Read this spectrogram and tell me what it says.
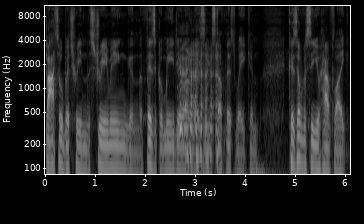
battle between the streaming and the physical media owners and stuff this week and because obviously you have like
